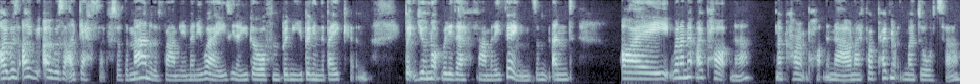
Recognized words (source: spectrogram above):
I was I, I was I guess like sort of the man of the family in many ways. You know, you go off and bring you bring in the bacon, but you're not really there for family things. And, and I when I met my partner my current partner now, and I fell pregnant with my daughter,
